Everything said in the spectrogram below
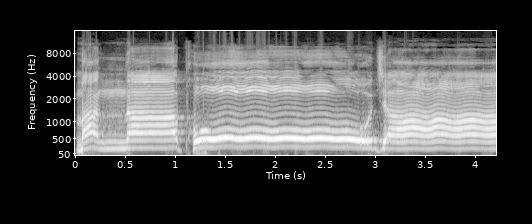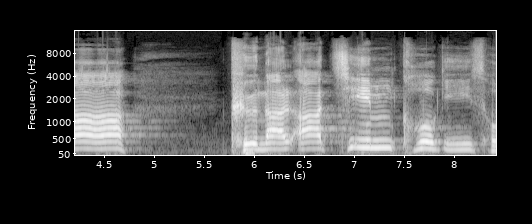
만나보자. 그날 아침 거기서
